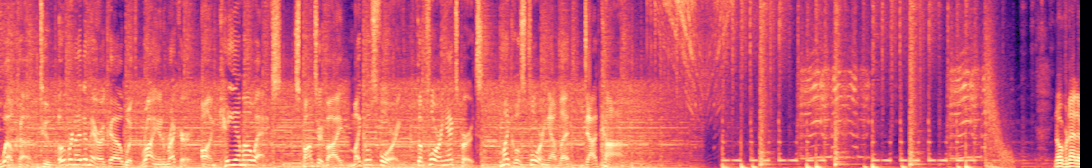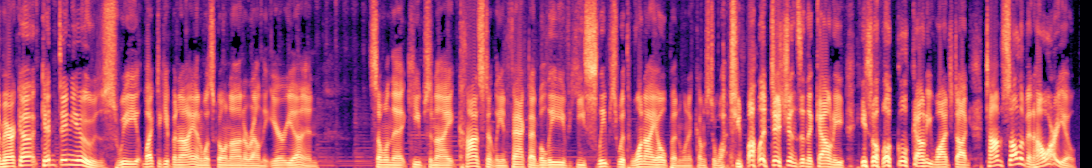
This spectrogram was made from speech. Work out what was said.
Welcome to Overnight America with Ryan Recker on KMOX. Sponsored by Michael's Flooring, the flooring experts. Michael'sFlooringOutlet.com. And Overnight America continues. We like to keep an eye on what's going on around the area and someone that keeps an eye constantly. In fact, I believe he sleeps with one eye open when it comes to watching politicians in the county. He's a local county watchdog. Tom Sullivan, how are you?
